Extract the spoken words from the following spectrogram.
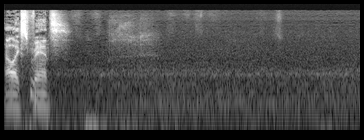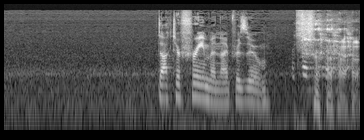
Alyx Vance. Dr. Freeman, I presume.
